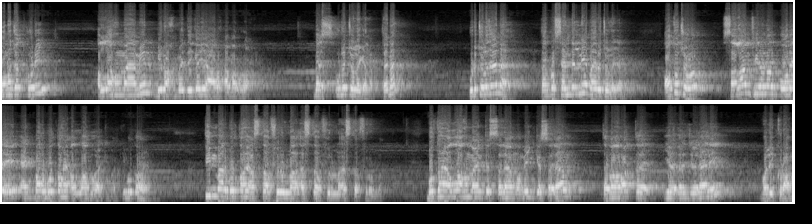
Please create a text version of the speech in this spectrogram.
মনোজাত করি আল্লাহ আমিন বিরহমেদিকে আর আমার রহিম। ব্যাস, উঠে চলে গেলাম, তাই না? উঠে চলে যায় না? তারপর স্যান্ডেল নিয়ে বাইরে চলে গেল অথচ সালাম ফিরানোর পরে একবার বলতে হয়, আল্লাহ কি বলতে হয়? তিনবার বলতে হয় আস্তা ফিরুল্লাহ আস্তা ফিরুল্লাহ আস্তা ফিরুল্লাহ বলতে হয় আল্লাহ সালাম অমিনকে সালাম, তাবারাকত ইয়া যাল জালালি ওয়াল ইকরাম।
